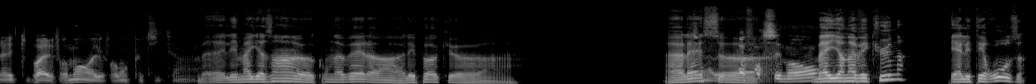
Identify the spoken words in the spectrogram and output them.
Elle est, ouais, elle est vraiment, elle est vraiment petite. hein. bah, les magasins euh, qu'on avait là à l'époque euh, à Il y en Alès, avait pas euh, forcément. bah, il y en avait qu'une et elle était rose.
